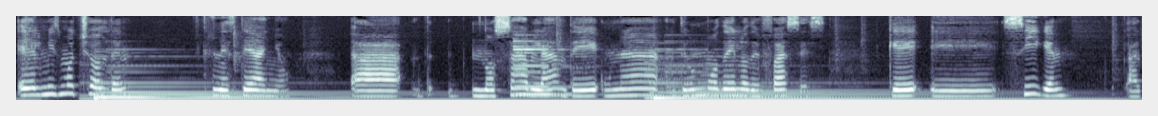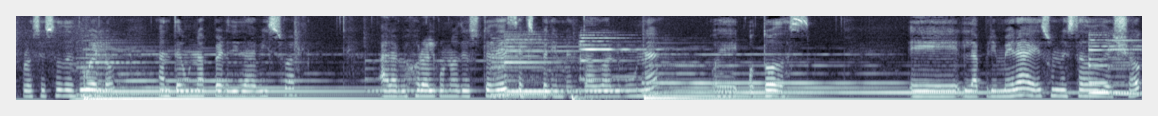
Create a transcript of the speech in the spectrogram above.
El mismo Cholden en este año ah, nos habla de, una, de un modelo de fases que eh, siguen al proceso de duelo ante una pérdida visual. A lo mejor alguno de ustedes ha experimentado alguna eh, o todas. Eh, la primera es un estado de shock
